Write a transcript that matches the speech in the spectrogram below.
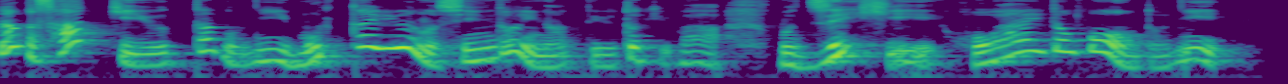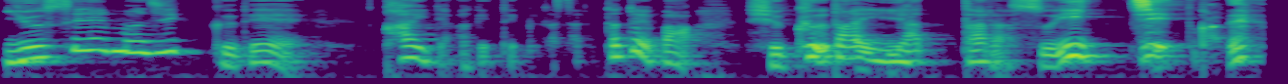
なんかさっき言ったのにもう一回言うのしんどいなっていう時はもうぜひホワイトボードに油性マジックで書いてあげてください。例えば、宿題やったらスイッチとかね。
